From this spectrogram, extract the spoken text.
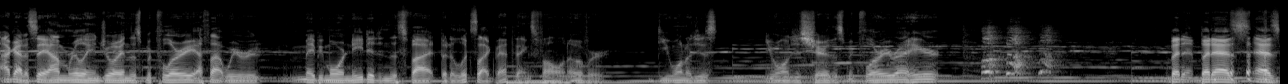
I gotta say, I'm really enjoying this McFlurry. I thought we were maybe more needed in this fight, but it looks like that thing's falling over. Do you want to just you want to just share this McFlurry right here? but but as as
